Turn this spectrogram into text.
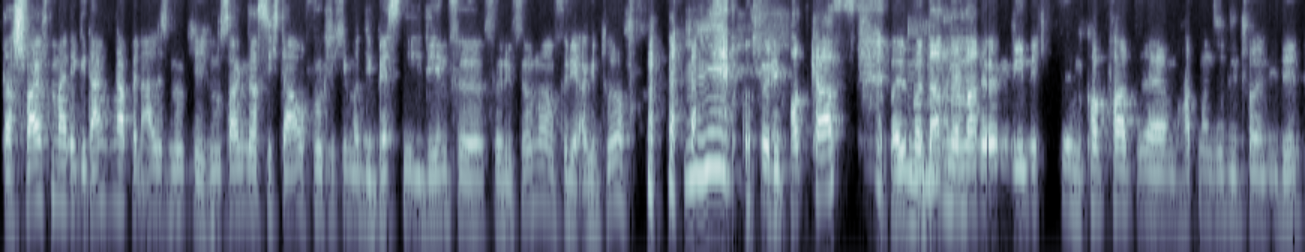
Da schweifen meine Gedanken ab in alles Mögliche. Ich muss sagen, dass ich da auch wirklich immer die besten Ideen für, für die Firma und für die Agentur mhm. und für die Podcasts, weil immer mhm. dann, wenn man irgendwie nichts im Kopf hat, ähm, hat man so die tollen Ideen.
